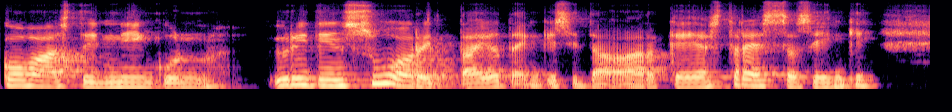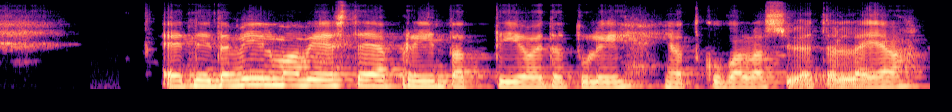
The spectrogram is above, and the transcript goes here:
kovasti niin kun yritin suorittaa jotenkin sitä arkea ja stressasinkin. Et niitä Vilma-viestejä printattiin, joita tuli jatkuvalla syötöllä ja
